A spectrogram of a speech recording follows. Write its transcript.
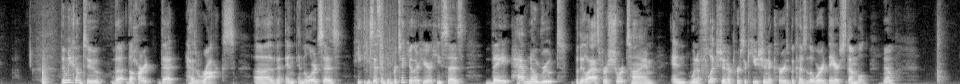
Then we come to the the heart that has rocks, uh, the, and and the Lord says he he says something particular here. He says they have no root, but they last for a short time. And when affliction or persecution occurs because of the word, they are stumbled. Now,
